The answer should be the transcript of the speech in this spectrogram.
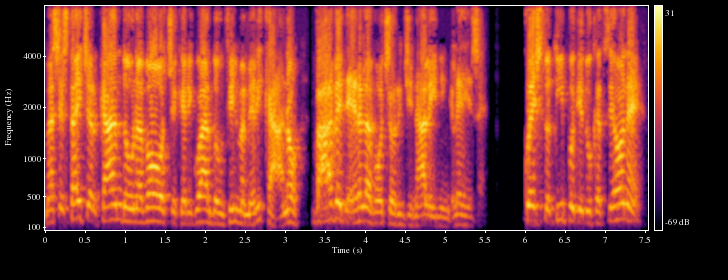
Ma se stai cercando una voce che riguarda un film americano, va a vedere la voce originale in inglese. Questo tipo di educazione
